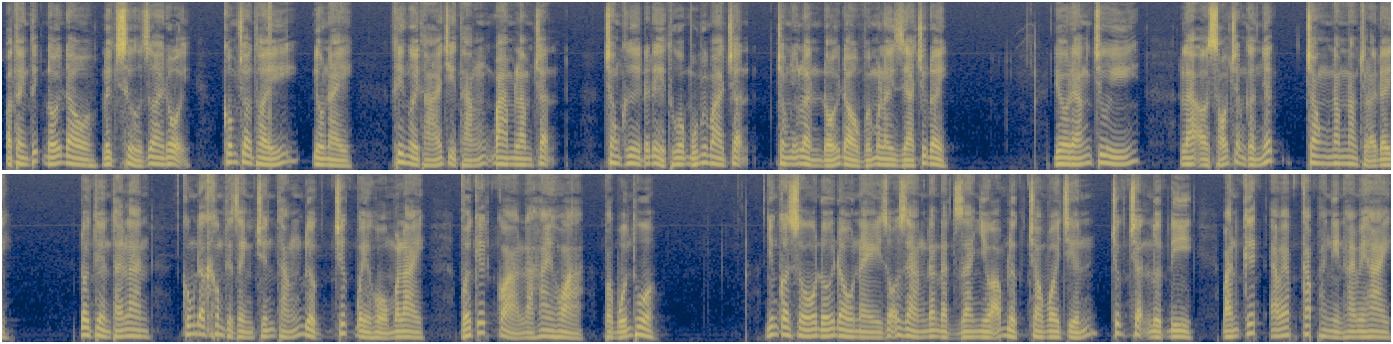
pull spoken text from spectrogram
ở thành tích đối đầu lịch sử giữa hai đội cũng cho thấy điều này khi người Thái chỉ thắng 35 trận trong khi đã để thua 43 trận trong những lần đối đầu với Malaysia trước đây. Điều đáng chú ý là ở 6 trận gần nhất trong 5 năm trở lại đây, đội tuyển Thái Lan cũng đã không thể giành chiến thắng được trước bầy hổ Malay với kết quả là hai hòa và 4 thua. Những con số đối đầu này rõ ràng đang đặt ra nhiều áp lực cho voi chiến trước trận lượt đi bán kết AFF Cup 2022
